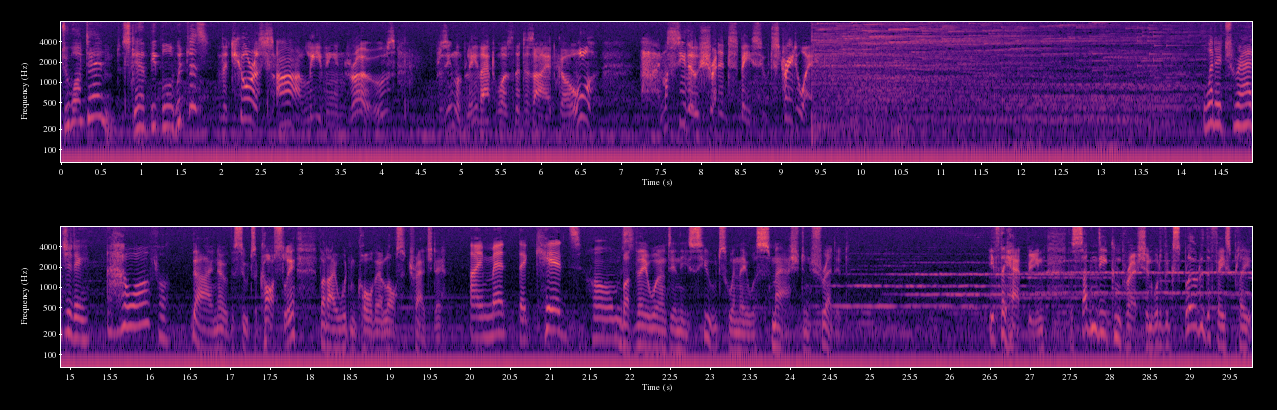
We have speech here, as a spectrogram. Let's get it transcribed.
To what end? Scare people witless? The tourists are leaving in droves. Presumably that was the desired goal. I must see those shredded spacesuits straight away. What a tragedy. How awful. I know the suits are costly, but I wouldn't call their loss a tragedy. I meant the kids, Holmes. But they weren't in these suits when they were smashed and shredded. If they had been, the sudden decompression would have exploded the faceplate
